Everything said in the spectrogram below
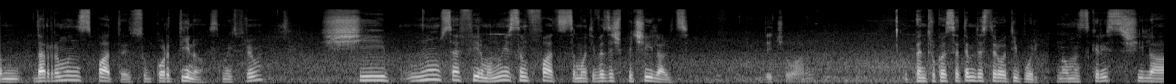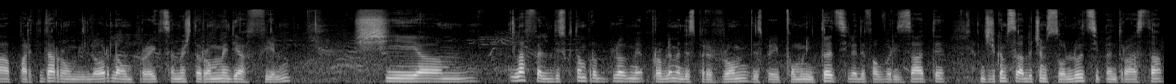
Um, dar rămân în spate, sub cortină, să mă exprim, și nu se afirmă, nu ies în față să motiveze și pe ceilalți. De ce oare? Pentru că se tem de stereotipuri. M-am înscris și la Partida Romilor, la un proiect, se numește Rom Media Film și um, la fel, discutăm probleme, probleme despre romi, despre comunitățile defavorizate, încercăm să aducem soluții pentru asta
